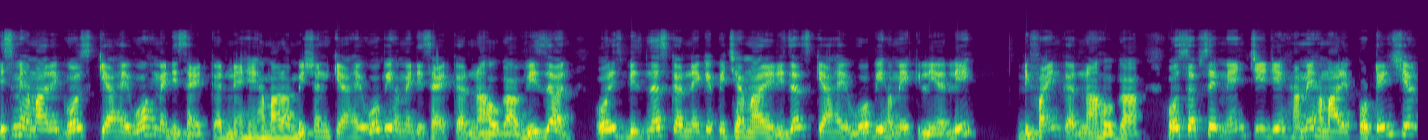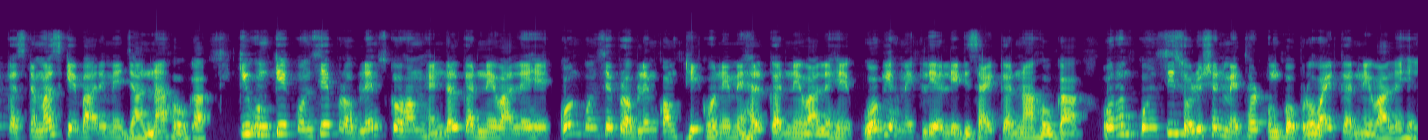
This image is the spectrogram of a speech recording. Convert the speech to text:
इसमें हमारे गोल्स क्या है, वो हमें डिसाइड करने हैं। हमारा मिशन क्या है, वो भी हमें डिसाइड करना होगा। विजन और इस बिज़नेस करने के पीछे हमारे रिज़ल्ट क्या है, वो भी हमें क्लियरली डिफाइन करना होगा। और सबसे मेन चीज़ है हमें हमारे पोटेंशियल कस्टमर्स के बारे में जानना होगा कि उनके कौन से प्रॉब्लम्स को हम हैंडल करने वाले हैं कौन कौन से प्रॉब्लम को हम ठीक होने में हेल्प करने वाले हैं, वो भी हमें क्लियरली डिसाइड करना होगा। और हम कौन सी सॉल्यूशन मेथड उनको प्रोवाइड करने वाले हैं।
